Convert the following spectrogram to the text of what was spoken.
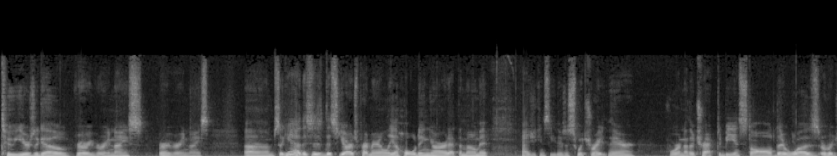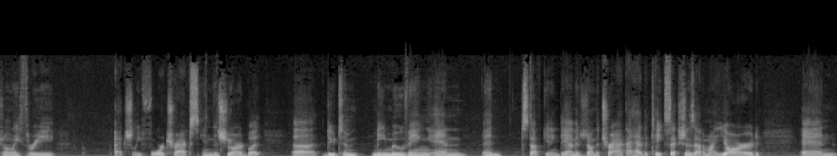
two years ago. Very, very nice. Very, very nice. Um, so yeah, this is this yard's primarily a holding yard at the moment. As you can see, there's a switch right there for another track to be installed. There was originally three, actually four tracks in this yard, but uh, due to me moving and and stuff getting damaged on the track, I had to take sections out of my yard and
